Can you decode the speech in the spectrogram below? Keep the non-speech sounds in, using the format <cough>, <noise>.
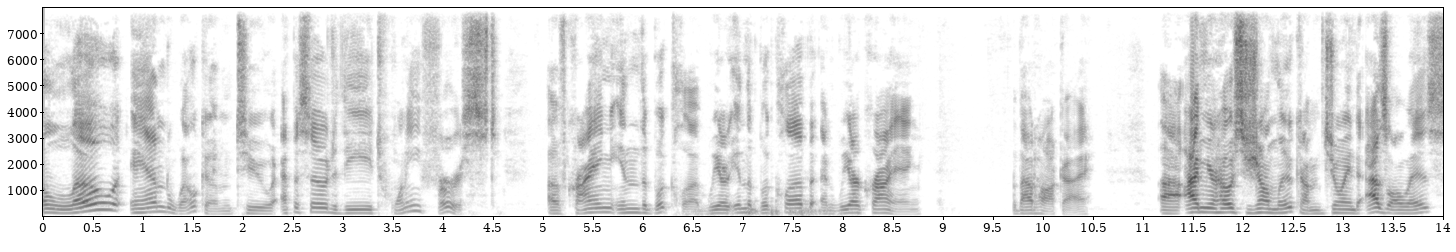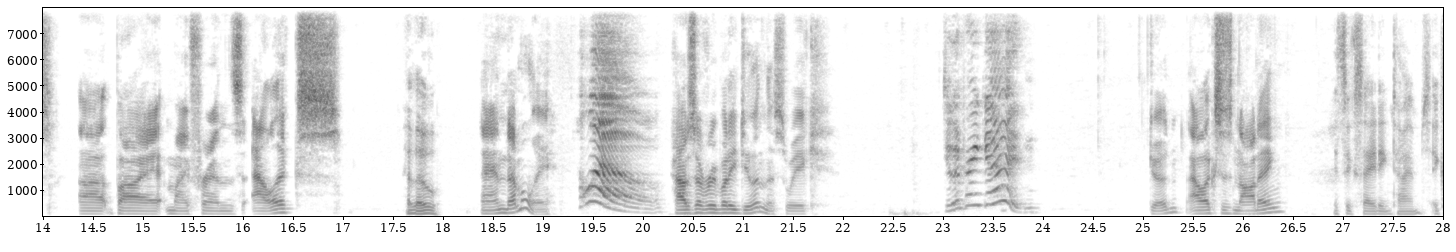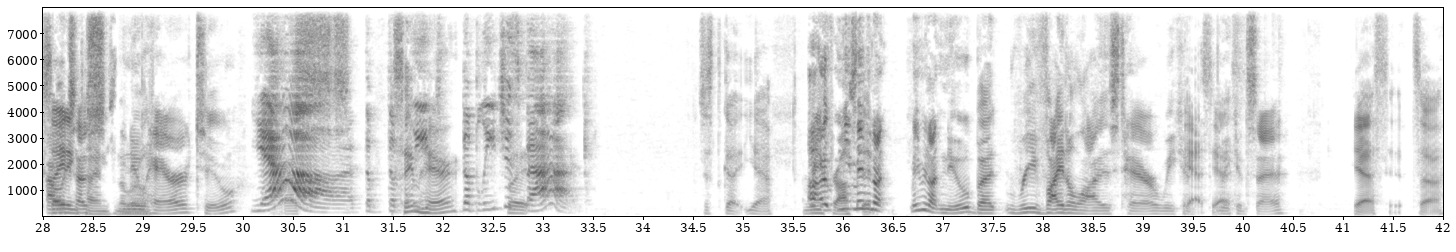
Hello and welcome to episode the 21st of Crying in the Book Club. We are in the book club and we are crying about Hawkeye. Uh, I'm your host, Jean Luc. I'm joined, as always, uh, by my friends Alex Hello. and Emily. Hello. How's everybody doing this week? Doing pretty good. Good. Alex is nodding. It's exciting times. Alex Exciting has times in the new world. hair too. Yeah. That's- The the Same bleach, hair, The bleach is back. Just got yeah. Uh, maybe not. Maybe not new, but revitalized hair. We could. Yes, We could say. Yes, it's uh.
